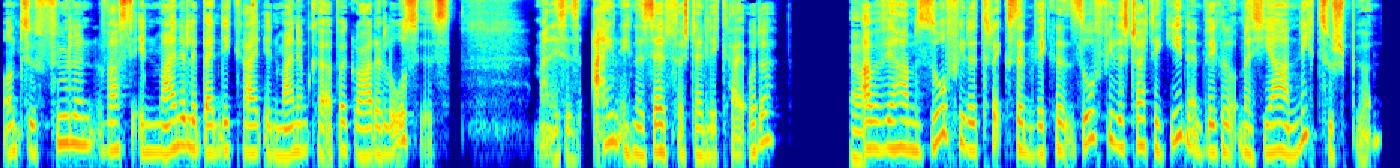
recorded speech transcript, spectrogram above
und zu fühlen, was in meiner Lebendigkeit, in meinem Körper gerade los ist. Ich meine, es ist eigentlich eine Selbstverständlichkeit, oder? Ja. Aber wir haben so viele Tricks entwickelt, so viele Strategien entwickelt, um es ja nicht zu spüren.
